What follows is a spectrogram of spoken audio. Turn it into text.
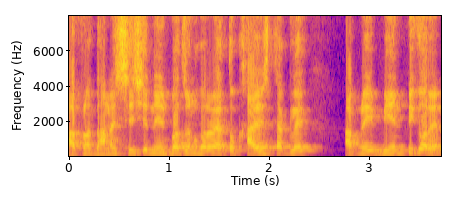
আপনার ধানের শীষে নির্বাচন করার এত খায়েশ থাকলে আপনি বিএনপি করেন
